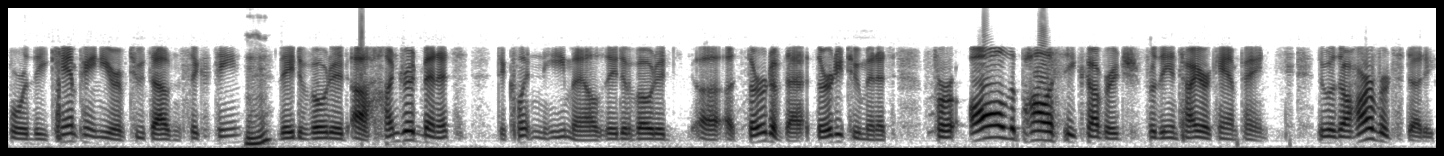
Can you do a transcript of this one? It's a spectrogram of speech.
for the campaign year of 2016, they devoted a hundred minutes to Clinton emails. They devoted uh, a third of that, 32 minutes, for all the policy coverage for the entire campaign. There was a Harvard study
